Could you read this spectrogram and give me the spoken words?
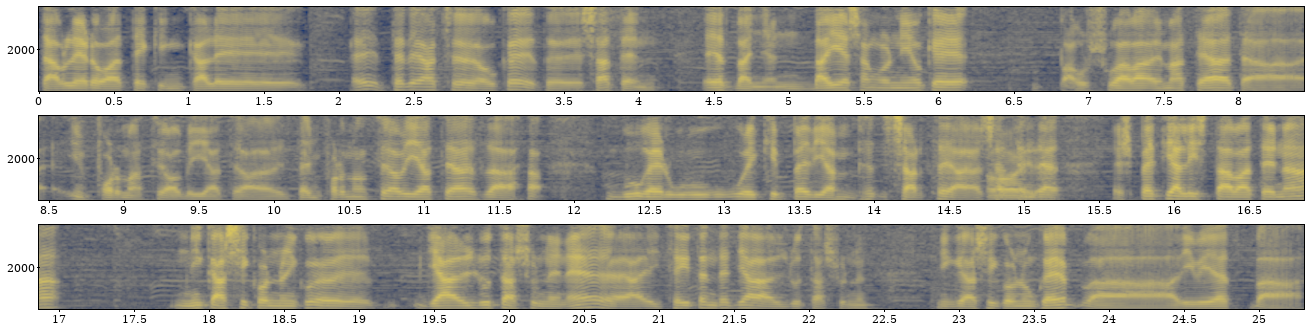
tablero batekin kale, eh, TDAH hauke, eta esaten, ez, baina bai esango nioke pausua ematea eta informazioa bilatzea. Eta informazioa bilatzea ez da Google, Wikipedian sartzea, esaten da. da, espezialista batena, nik hasiko niko eh, ja aldutasunen, eh? Hitz egiten dut ja aldutasunen. Nik hasiko nuke, ba, adibidez, ba,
